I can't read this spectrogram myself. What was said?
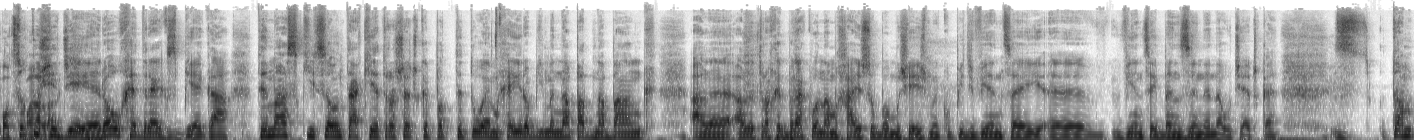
Co tu Podpalać. się dzieje? Rowhead Rex biega. Te maski są takie troszeczkę pod tytułem hej, robimy napad na bank, ale, ale trochę brakło nam hajsu, bo musieliśmy kupić więcej, e, więcej benzyny na ucieczkę. Z, tam,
